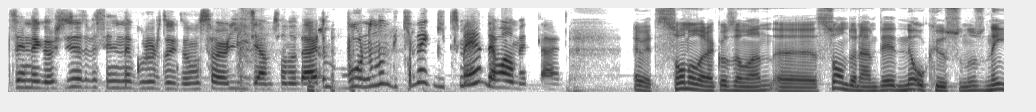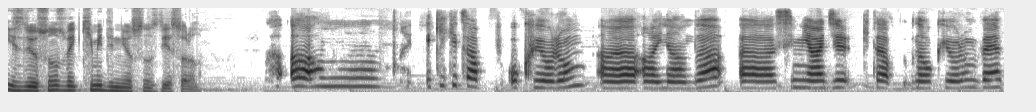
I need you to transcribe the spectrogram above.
seninle görüşeceğiz ve seninle gurur duyduğumu söyleyeceğim sana derdim. Burnunun dikine gitmeye devam et derdim. Evet son olarak o zaman son dönemde ne okuyorsunuz, ne izliyorsunuz ve kimi dinliyorsunuz diye soralım. Um, iki kitap okuyorum uh, aynı anda. Uh, Simyacı kitabını okuyorum ve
